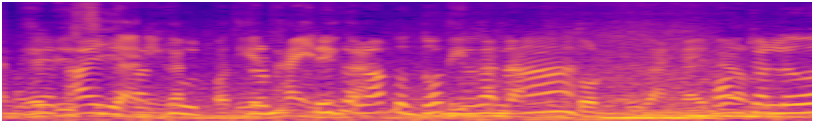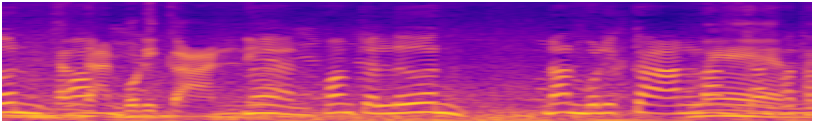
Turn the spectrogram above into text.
นประเทเทศศเอไทยเชียนี่ก็ประเทศไทยติดระดับต้นๆเหมือนกันนะติดระดับต้นๆเหมือนกันในความเรื่องเจริญ ทางความด้านบริการนี่ แม่นความเจริญด้านบริการด้านการพัฒ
